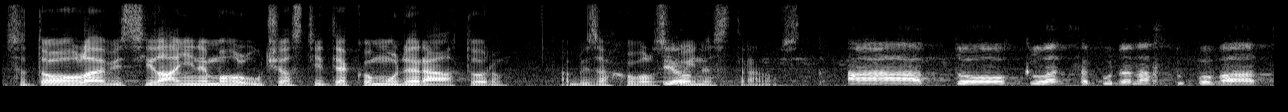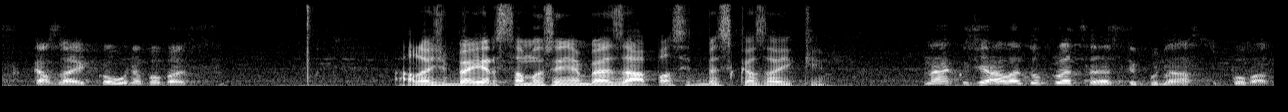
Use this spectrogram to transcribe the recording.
se tohle vysílání nemohl účastnit jako moderátor, aby zachoval svoji nestranost. A do klece bude nastupovat s kazajkou nebo bez? Aleš Bejer samozřejmě bude zápasit bez kazajky. No jakože ale do klece, jestli bude nastupovat.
